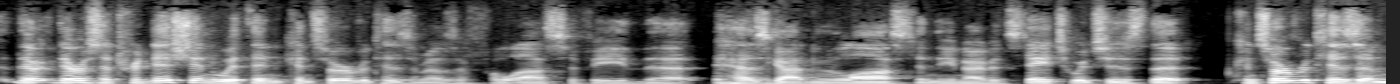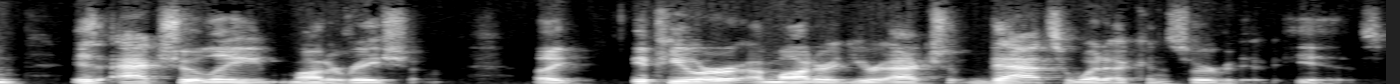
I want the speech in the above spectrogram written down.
there, there's a tradition within conservatism as a philosophy that has gotten lost in the United States, which is that conservatism is actually moderation. Like if you're a moderate, you're actually that's what a conservative is.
